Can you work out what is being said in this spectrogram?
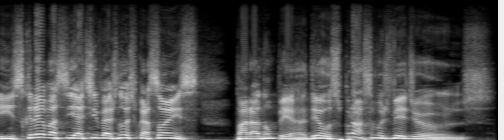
Inscreva-se e ative as notificações para não perder os próximos vídeos.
